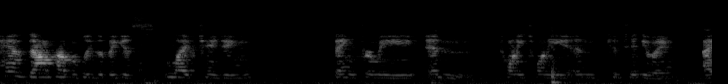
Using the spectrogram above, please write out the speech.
hands down probably the biggest life changing thing for me in 2020 and continuing. I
